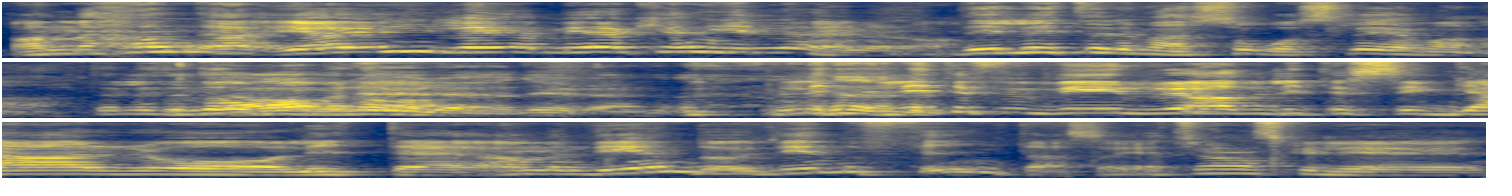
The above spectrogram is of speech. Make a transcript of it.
Ja, men han... Ja, jag gillar... Men jag kan gilla henne då. Det är lite de här såslevarna. Det är lite de Ja, man men vill det ha. är det. det, är det. Lite, lite förvirrad, lite cigarr och lite... Ja, men det är ändå, det är ändå fint alltså. Jag tror han skulle...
